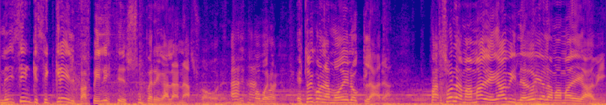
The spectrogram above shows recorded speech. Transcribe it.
me dicen que se cree el papel este de súper galanazo ahora. ¿entendés? Ajá. Tipo, Bueno, estoy con la modelo Clara. Pasó la mamá de Gaby, le doy a la mamá de Gaby.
